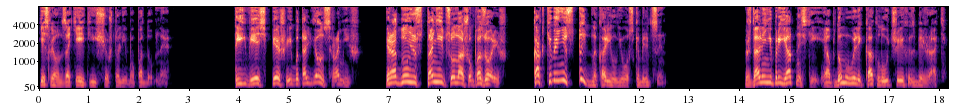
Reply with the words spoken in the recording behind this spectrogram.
если он затеет еще что-либо подобное. Ты весь пеший батальон срамишь и родную станицу нашу позоришь. Как тебе не стыдно, — корил его Скобельцин. Ждали неприятностей и обдумывали, как лучше их избежать.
